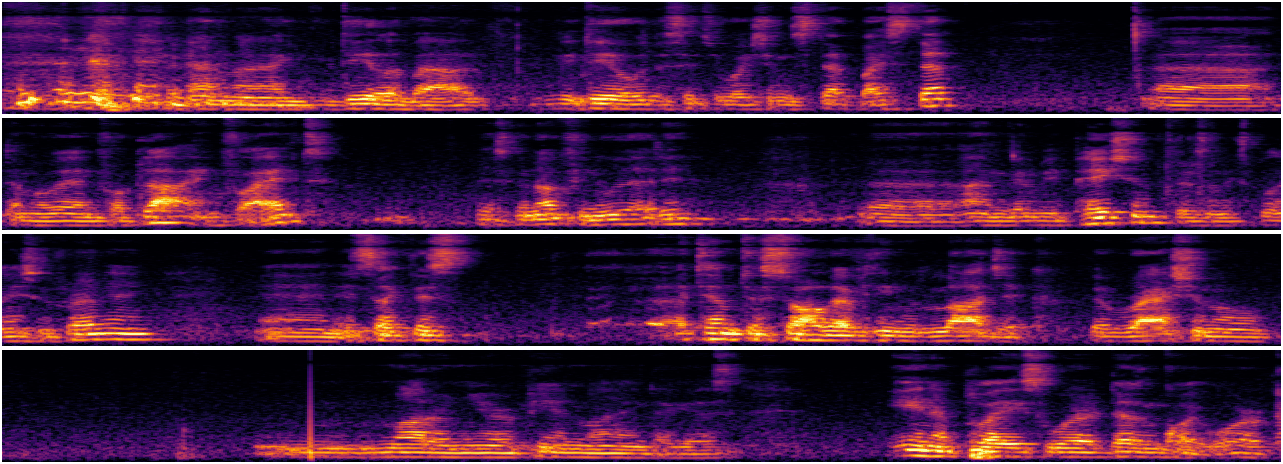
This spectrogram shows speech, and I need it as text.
and I deal about we deal with the situation step by step. Uh, der må være en forklaring for alt. Jeg skal nok finde ud af det. Uh, I'm going to be patient. There's an explanation for everything, and it's like this attempt to solve everything with logic, the rational modern European mind, I guess, in a place where it doesn't quite work,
